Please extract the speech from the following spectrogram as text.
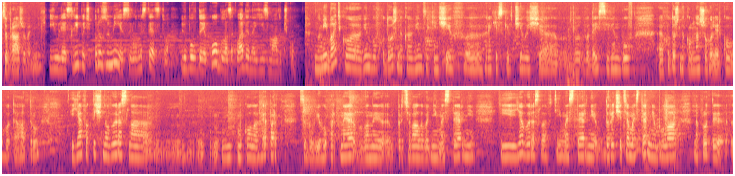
зображувальні. Юлія Сліпич розуміє силу мистецтва, любов до якого була закладена їй з маличку. Ну, мій батько він був художником, він закінчив е, греківське училище в, в Одесі. Він був е, художником нашого лялькового театру. Я фактично виросла. Микола Гепард, це був його партнер. Вони е, працювали в одній майстерні. І я виросла в тій майстерні. До речі, ця майстерня була напроти е,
